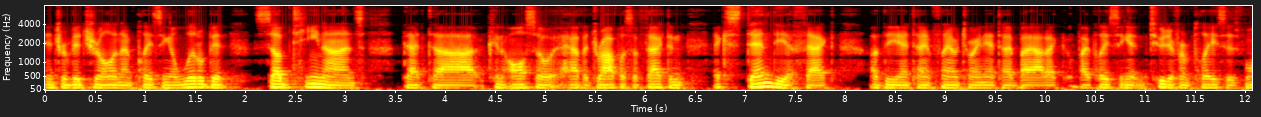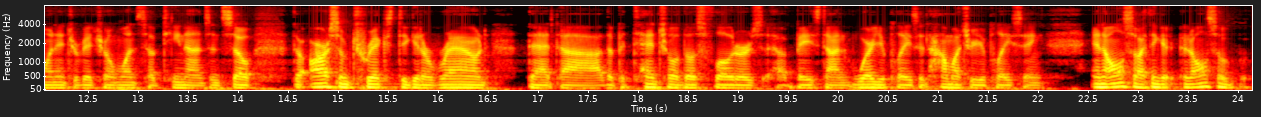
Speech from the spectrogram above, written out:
intravitreal and i'm placing a little bit sub-tenons that uh, can also have a dropless effect and extend the effect of the anti-inflammatory and antibiotic by placing it in two different places, one intravitreal and one subtenons. And so there are some tricks to get around that uh, the potential of those floaters uh, based on where you place it, how much are you placing, and also I think it, it also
